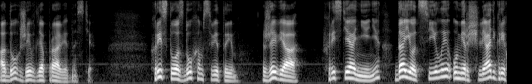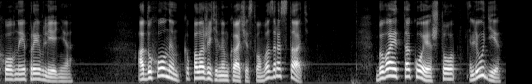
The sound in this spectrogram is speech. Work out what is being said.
а дух жив для праведности». Христос Духом Святым, живя в христианине, дает силы умерщвлять греховные проявления, а духовным положительным качеством возрастать. Бывает такое, что люди –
